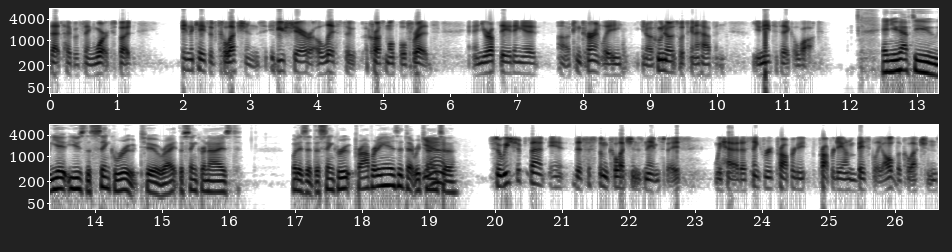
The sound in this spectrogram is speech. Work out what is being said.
that type of thing works, but in the case of collections, if you share a list across multiple threads and you're updating it uh, concurrently, you know who knows what's going to happen. You need to take a lock. And you have to use the sync root too, right? The synchronized. What is it? The sync root property is it that returns yeah. a? So we shipped that in the system collections namespace. We had a sync root property property on basically all the collections,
